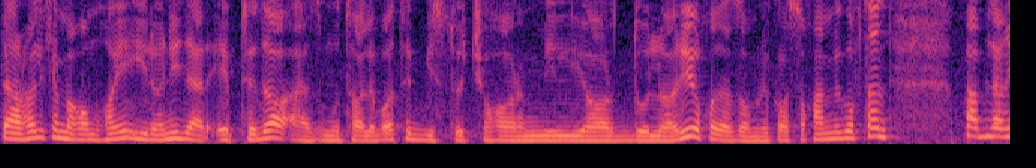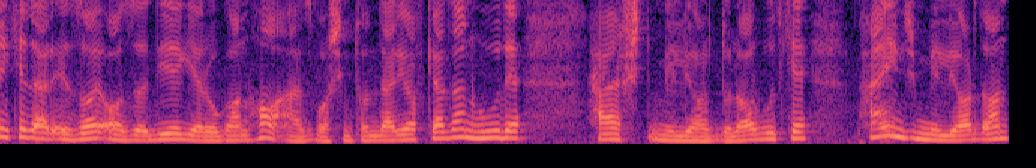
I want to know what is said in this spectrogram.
در حالی که مقام های ایرانی در ابتدا از مطالبات 24 میلیارد دلاری خود از آمریکا سخن می‌گفتند مبلغی که در ازای آزادی گروگان ها از واشنگتن دریافت کردند حدود 8 میلیارد دلار بود که 5 میلیارد آن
